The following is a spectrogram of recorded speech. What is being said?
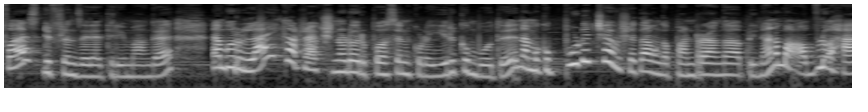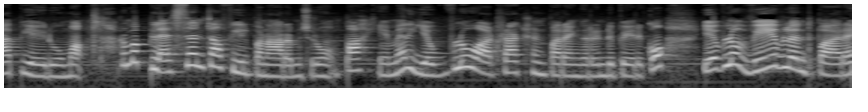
ஃபர்ஸ்ட் டிஃப்ரென்ஸ் என்ன தெரியுமாங்க? நம்ம ஒரு லைக் அட்ராக்ஷனோட ஒரு பர்சன் கூட இருக்கும்போது நமக்கு பிடிச்ச விஷயத்த அவங்க பண்ணுறாங்க அப்படின்னா நம்ம அவ்வளோ ஹாப்பி ஆகிடுவோமா ரொம்ப ப்ளசண்ட்டாக ஃபீல் பண்ண ஆரம்பிச்சிருவோம். பா என் மாதிரி எவ்வளோ அட்ராக்ஷன் பாரு எங்கள் ரெண்டு பேருக்கும். எவ்வளோ வேவ் லென்த் பாரு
